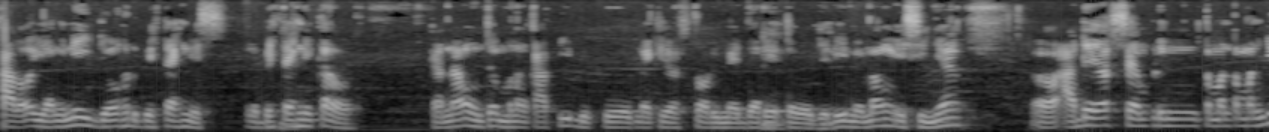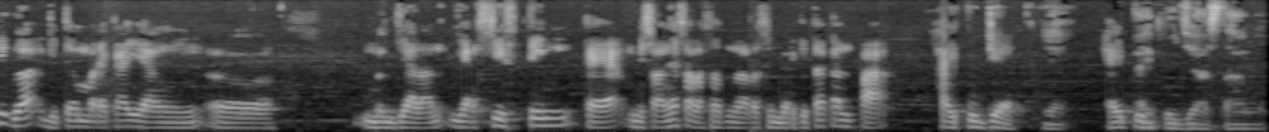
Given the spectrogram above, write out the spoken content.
Kalau yang ini jauh lebih teknis, lebih teknikal. Karena untuk melengkapi buku Make Your Story Matter Iya, itu. Jadi memang isinya eh, ada sampling teman-teman juga gitu mereka yang eh, menjalan yang shifting kayak misalnya salah satu narasumber kita kan Pak Hai Puja. ya Hai Puja, Hai Puja Astawa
